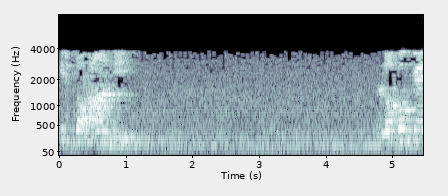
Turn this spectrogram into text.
اس دوران ہی لوگوں کے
